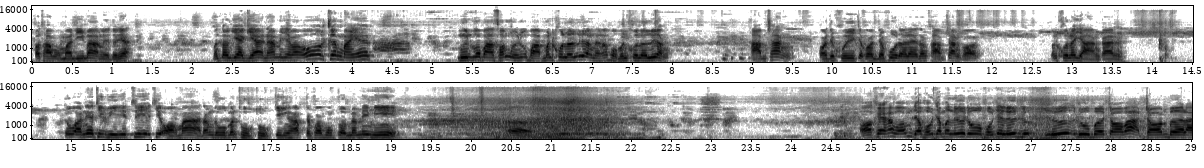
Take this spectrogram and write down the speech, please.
เขาทำออกมาดีมากเลยตัวเนี้ย มันต้องแยกแยะนะ ไม่ใช่ว่าโอ้เครื่องใหม่หมื่นกว่าบาทสองหมื่นกว่าบาทมันคนละเรื่องนะครับผมมันคนละเรื่อง ถามช่าง ก่อนจะคุยจะก่อนจะพูดอะไรต้องถามช่างก่อน มันคนละอย่างกันทุกวันเนี้ยทีวีที่ที่ออกมาต้องดูมันถูกถูกจริงครับ แต่ความคงทนมันไม่มี เออโอเคครับผม เดี๋ยวผมจะมาลื้อดู ผมจะลื้อลื้อดูเบอร์จอว่าจอเบอร์อะไร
